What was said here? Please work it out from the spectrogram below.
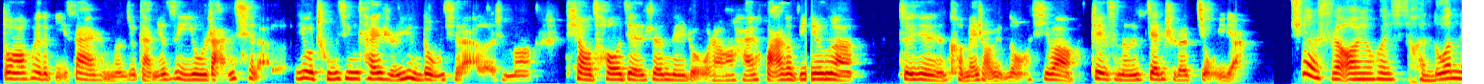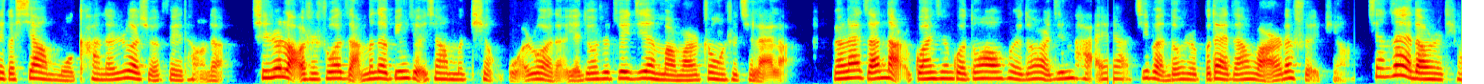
冬奥会的比赛什么，就感觉自己又燃起来了，又重新开始运动起来了，什么跳操、健身那种，然后还滑个冰啊。最近可没少运动，希望这次能坚持的久一点。确实，奥运会很多那个项目看的热血沸腾的。其实老实说，咱们的冰雪项目挺薄弱的，也就是最近慢慢重视起来了。原来咱哪儿关心过冬奥会多少金牌呀？基本都是不带咱玩的水平。现在倒是挺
